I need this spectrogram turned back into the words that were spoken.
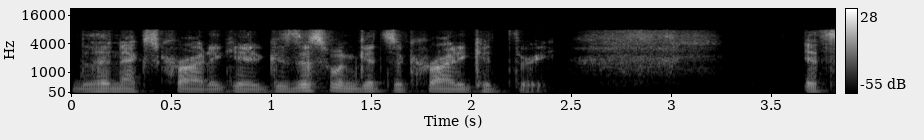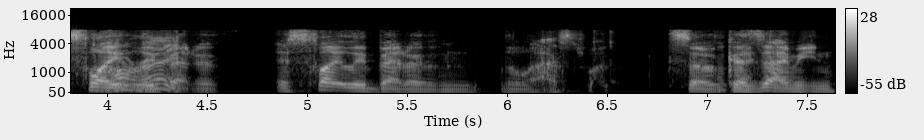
the next Karate Kid because this one gets a Karate Kid three. It's slightly Alright. better. It's slightly better than the last one. So because I mean,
